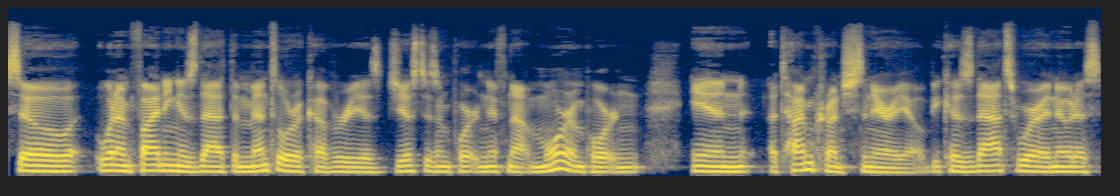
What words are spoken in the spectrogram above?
So, what I'm finding is that the mental recovery is just as important, if not more important, in a time crunch scenario, because that's where I notice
